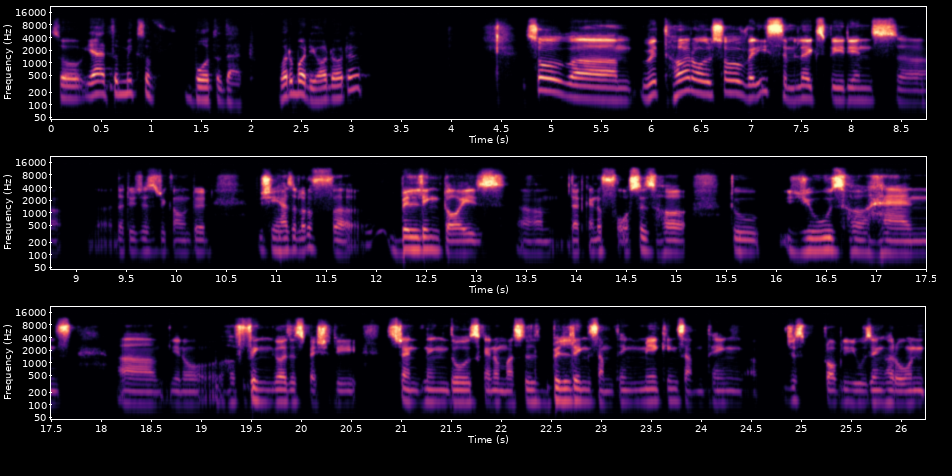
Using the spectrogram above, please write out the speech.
So, yeah, it's a mix of both of that. What about your daughter? So um, with her also very similar experience uh, that you just recounted. She has a lot of uh, building toys um, that kind of forces her to use her hands, um, you know, her fingers especially, strengthening those kind of muscles, building something, making something, uh, just probably using her own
